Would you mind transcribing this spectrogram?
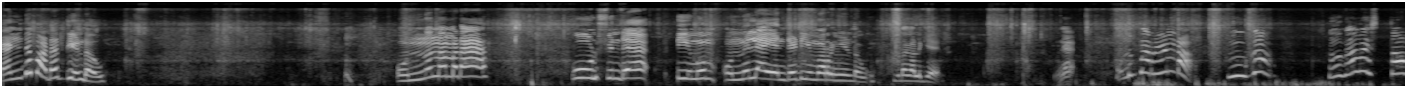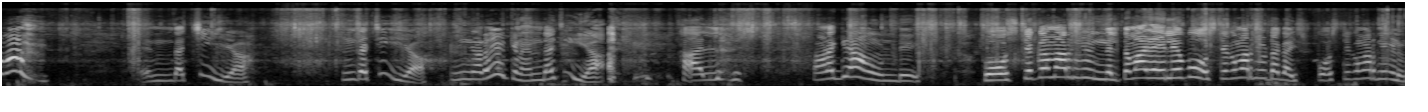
രണ്ട് പടം ഉണ്ടാവും ഒന്ന് നമ്മുടെ വൂൾഫിന്റെ ടീമും ഒന്ന് ലയന്റെ ടീമും ഇറങ്ങിയിട്ടുണ്ടാവും ഇവിടെ കളിക്കാൻ. ഒന്നും പറയണ്ട. എന്താ ചെയ്യാ? എന്താ ചെയ്യാ? നിങ്ങളെ വെക്കണം എന്താ ചെയ്യാ? അല്ല നമ്മുടെ ഗ്രൗണ്ട്. പോസ്റ്റൊക്കെ മറിഞ്ഞു. ഇന്നലത്തെ മഴയിൽ പോസ്റ്റൊക്കെ മറിഞ്ഞു കേട്ടോ ഗൈസ് പോസ്റ്റൊക്കെ മറിഞ്ഞു വീണു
